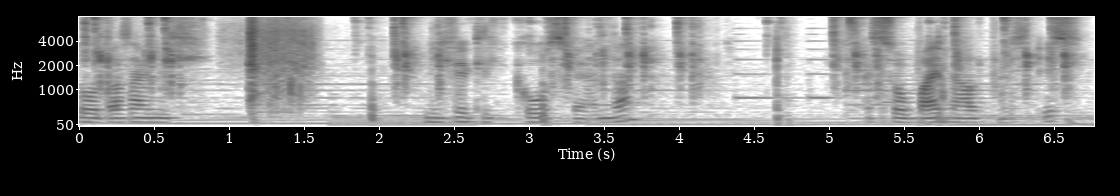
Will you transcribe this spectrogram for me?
So, das eigentlich nicht wirklich groß werden dann. Es so beibehalten es ist.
